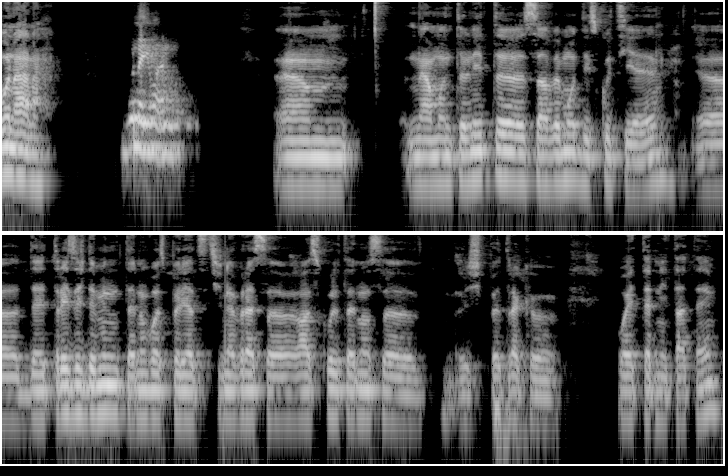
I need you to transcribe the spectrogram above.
Bună, Ana! Bună, Ioan! Um, ne-am întâlnit uh, să avem o discuție uh, de 30 de minute. Nu vă speriați cine vrea să asculte, nu să își petreacă o eternitate.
